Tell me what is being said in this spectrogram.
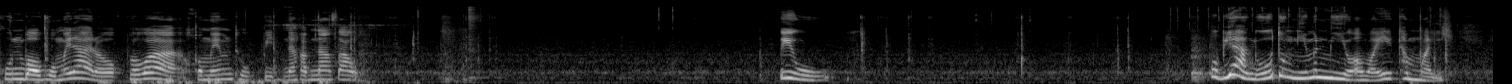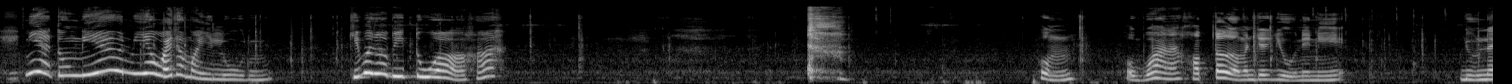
คุณบอกผมไม่ได้หรอก เพราะว่าคอมเมนต์มันถูกปิดนะครับน่าเศร้า ปิ้วผมอยากรู้ตรงนี้มันมีเอาไว้ทำไม เนี่ยตรงเนี้ยมันมีเอาไว้ทำไมรูตรงนี้คิดว่าจะมีตัวฮะผม ผมว่านะคอปเตอร์มันจะอยู่ในนี้ อยู่ใน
